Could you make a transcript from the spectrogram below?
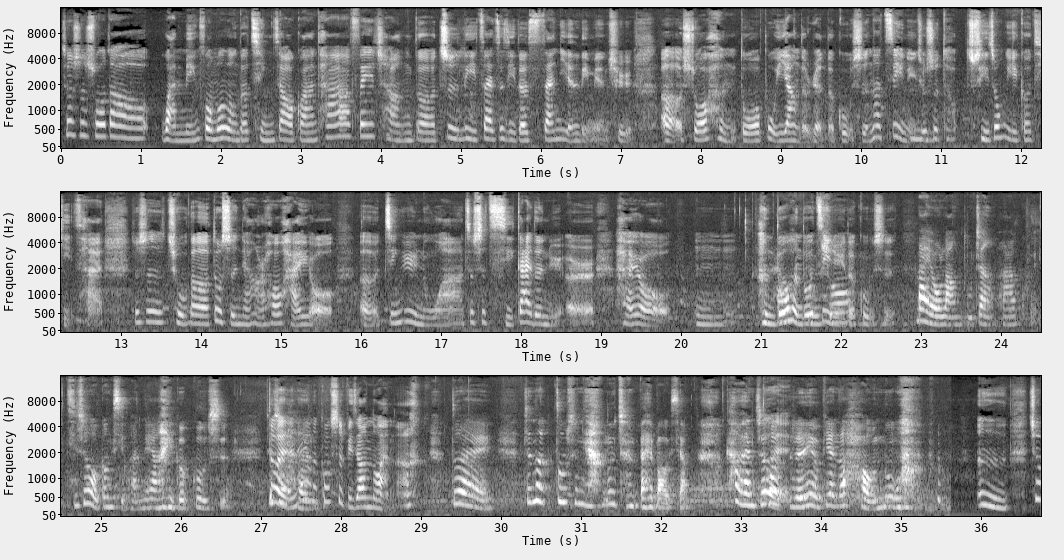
就是说到晚明冯梦龙的情教观，他非常的致力在自己的三言里面去呃说很多不一样的人的故事。那妓女就是其中一个题材，就是除了杜十娘，然后还有呃金玉奴啊，就是乞丐的女儿，还有嗯很多很多妓女的故事。卖油郎独占花魁，其实我更喜欢那样一个故事，对，那样的故事比较暖啊。对，真的杜十娘怒沉百宝箱，看完之后人也变得好怒。嗯，就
